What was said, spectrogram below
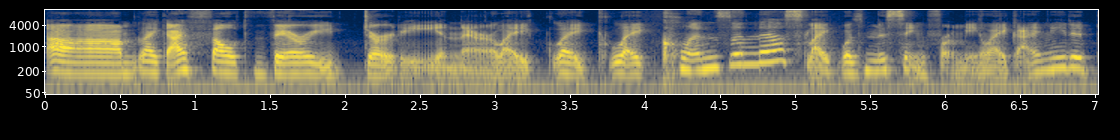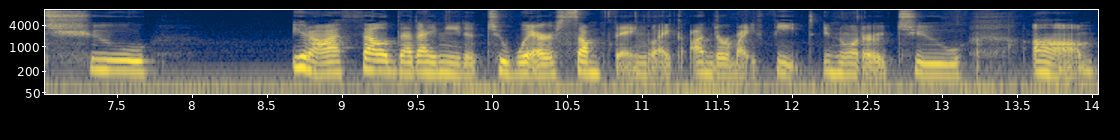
um, like I felt very dirty in there, like like like cleanliness like was missing for me. Like I needed to you know, I felt that I needed to wear something like under my feet in order to um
